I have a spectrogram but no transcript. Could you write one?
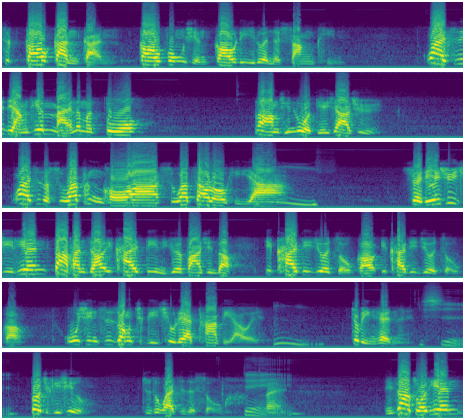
是高杠杆、高风险、高利润的商品。外资两天买那么多，那行情如果跌下去，外资的输啊痛口啊，输啊糟楼体呀。嗯。所以连续几天大盘只要一开低，你就会发现到一开低就会走高，一开低就会走高，无形之中一支手你还塌掉哎。嗯。就明显呢。是。多一支手，就是外资的手嘛。对。你知道昨天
